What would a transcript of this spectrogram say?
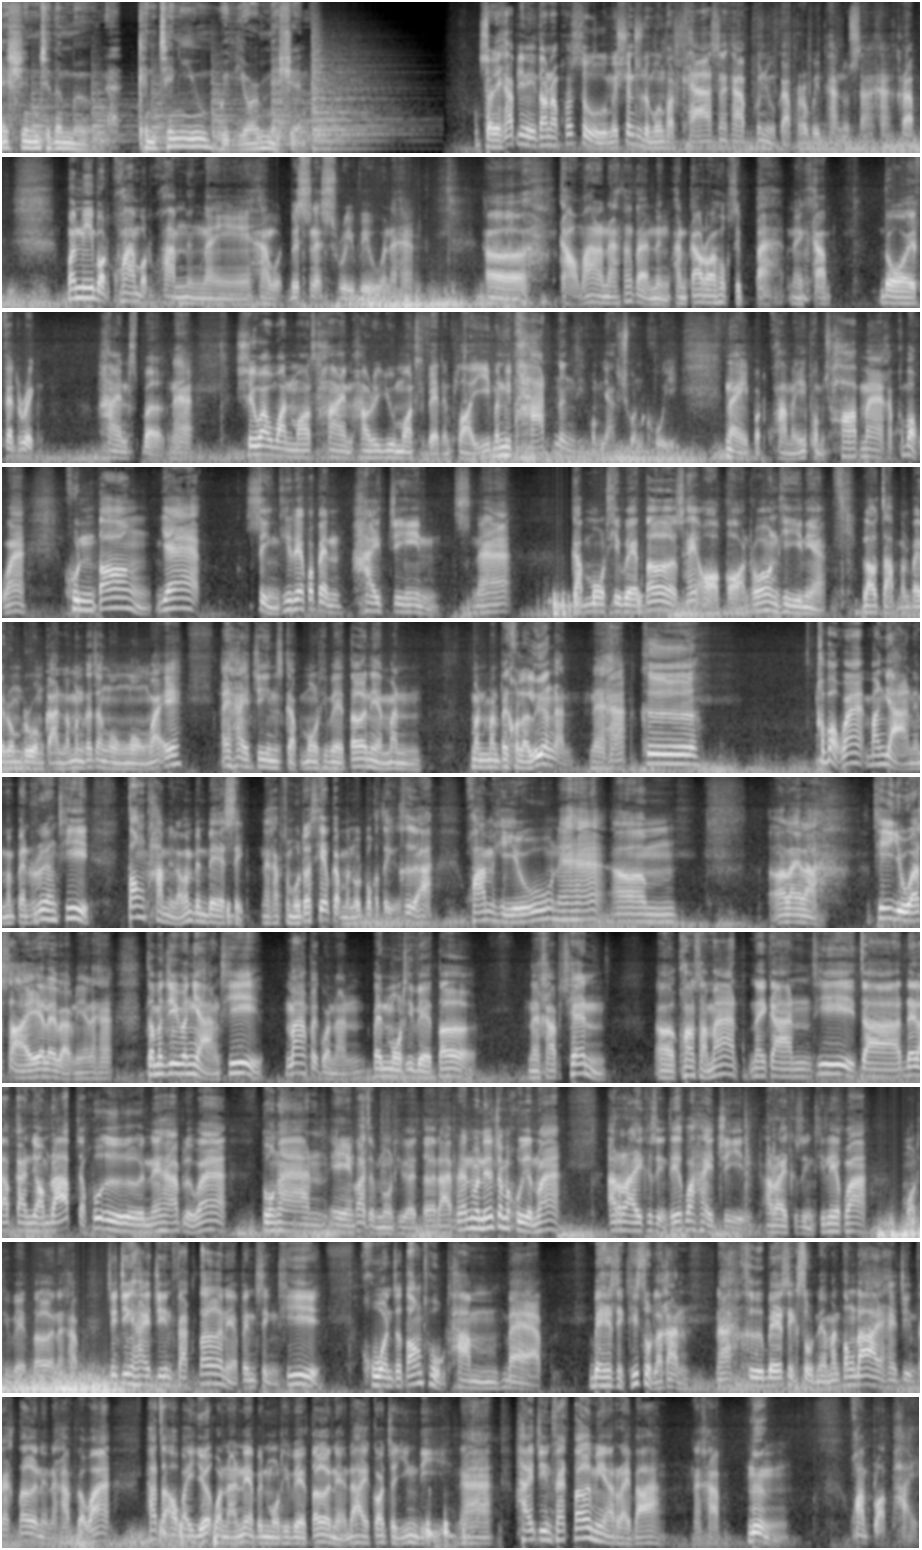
Mission to the Moon. Continue with your mission. สวัสดีครับ ยินดีต้อนรับเข้าสู่ Mission to the Moon Podcast นะครับคุณอยู่กับประวิทยานุสาหะครับ มันมีบทความบทความหนึ่งใน Harvard Business Review นะฮะเอ่อเก่ามากแล้วนะ ตั้งแต่ 1968 นะครับ โดย Frederick Heinsberg นะฮะชื่อว่า One More Time How Do You Motivate Employee มันมีพาร์ทหนึ่งที่ผมอยากชวนคุย ในบทความอันนี้ผมชอบมากครับเขาบอกว่า คุณต้องแยก สิ่งที่เรียกว่าเป็น hygiene นะฮะกับ motivator ให้ออกก่อน เพราะว่าบางทีเนี่ยเราจับมันไปรวมๆกัน แล้วมันก็จะงงๆว่าเอ๊ะไอ้ hygiene กับ motivator เนี่ยมันมันมันเป็นคนละเรื่องกันนะฮะคือเขาบอกว่าบางอย่างเนี่ยมันเป็นเรื่องที่ต้องทำอยู่แล้วมันเป็นเบสิกนะครับสมมติว่าเทียบกับมนุษย์ปกติก็คืออะความหิวนะฮะเอิ่มอะไรล่ะ ที่อยู่อาศัยอะไรแบบนี้นะฮะแต่มันจะมีบางอย่างที่มากไปกว่านั้นเป็น motivator นะครับ เช่นความสามารถในการที่จะได้รับการยอมรับจากผู้อื่นนะครับ หรือว่าตัวงานเองก็อาจจะเป็น motivator ได้ เพราะฉะนั้นวันนี้เราจะมาคุยกันว่าอะไรคือสิ่งที่เรียกว่า hygiene อะไรคือสิ่งที่เรียกว่า motivator นะครับ จริงๆ hygiene factor เนี่ยเป็นสิ่งที่ควรจะต้องถูกทำแบบเบสิกที่สุดละกันนะคือเบสิกสุดเนี่ยมันต้องได้ hygiene factor เนี่ยนะครับแต่ว่าถ้าจะเอาไปเยอะกว่านั้นเนี่ยเป็น motivator เนี่ยได้ก็จะยิ่งดีนะฮะ hygiene factor มีอะไรบ้างนะครับ หนึ่งความปลอดภัย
